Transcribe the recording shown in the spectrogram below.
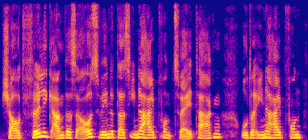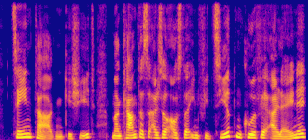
schaut völlig anders aus, wenn das innerhalb von zwei Tagen oder innerhalb von zehn Tagen geschieht. Man kann das also aus der infizierten Kurve alleine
